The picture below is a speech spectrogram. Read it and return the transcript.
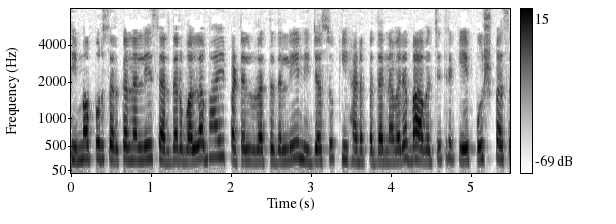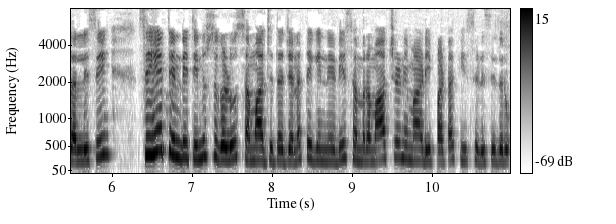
ತಿಮ್ಮಾಪುರ್ ಸರ್ಕಲ್ನಲ್ಲಿ ಸರ್ದಾರ್ ವಲ್ಲಭಾಯಿ ಪಟೇಲ್ ವೃತ್ತದಲ್ಲಿ ನಿಜ ಸುಖಿ ಹಡಪದನ್ನವರ ಭಾವಚಿತ್ರಕ್ಕೆ ಪುಷ್ಪ ಸಲ್ಲಿಸಿ ಸಿಹಿ ತಿಂಡಿ ತಿನಿಸುಗಳು ಸಮಾಜದ ಜನತೆಗೆ ನೀಡಿ ಸಂಭ್ರಮಾಚರಣೆ ಮಾಡಿ ಪಟಾಕಿ ಸಿಡಿಸಿದರು.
